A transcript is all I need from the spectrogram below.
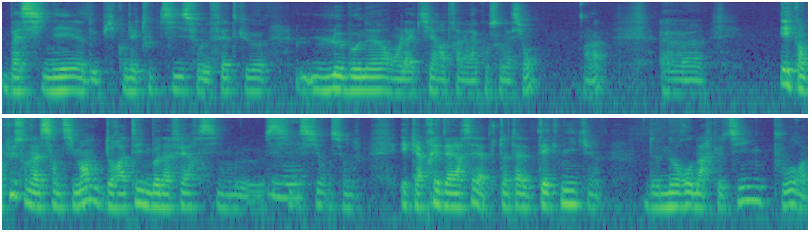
bassiné depuis qu'on est tout petit sur le fait que le bonheur, on l'acquiert à travers la consommation. Voilà. Euh, et qu'en plus, on a le sentiment de rater une bonne affaire si on le. Si, Ouais. si on- si on- et qu'après, derrière ça, il y a tout un tas de techniques de neuromarketing pour,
